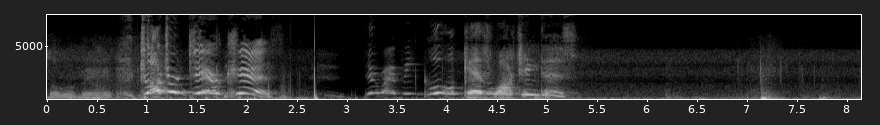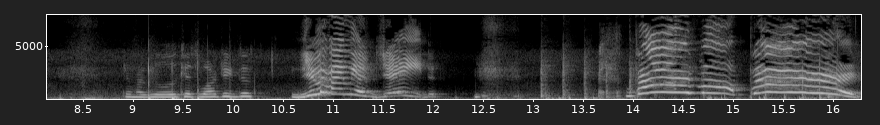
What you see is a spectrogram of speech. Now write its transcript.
Hello, baby. Don't you dare kiss! There might be little kids watching this. There might be little kids watching this. You remind me of Jade. Burn, Mom! Burn!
